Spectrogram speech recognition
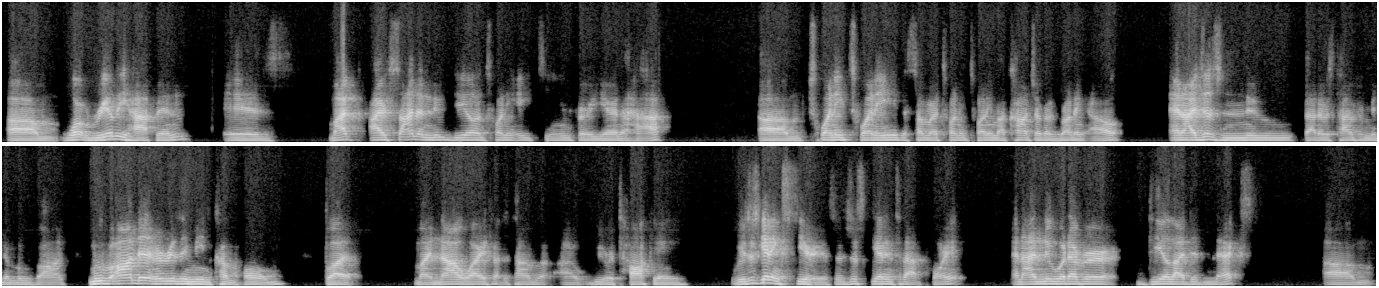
Um, what really happened is my I signed a new deal in 2018 for a year and a half. Um, 2020, the summer of 2020, my contract was running out and I just knew that it was time for me to move on. Move on didn't really mean come home, but my now wife at the time uh, we were talking, we were just getting serious. It was just getting to that point, and I knew whatever deal I did next, um,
